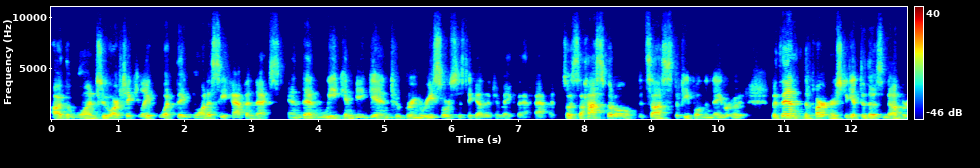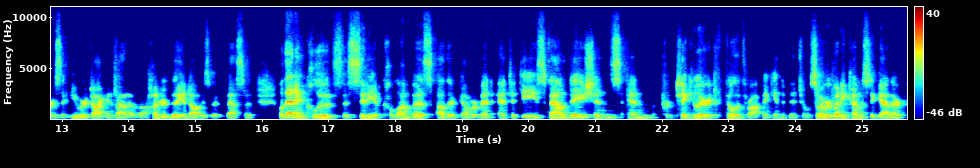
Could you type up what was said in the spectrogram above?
are the ones who articulate what they want to see happen next and then we can begin to bring resources together to make that happen. So it's the hospital it's us the people in the neighborhood but then the partners to get to those numbers that you were talking about of $100 million of investment. Well that includes the city of columbus other government entities foundations and particular philanthropic individuals so everybody comes together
